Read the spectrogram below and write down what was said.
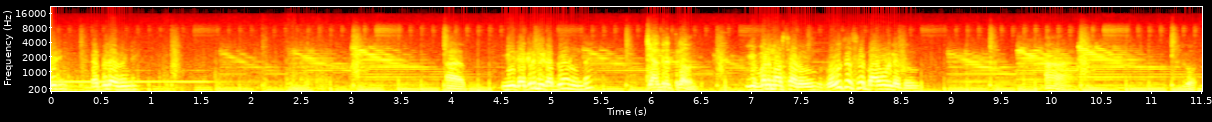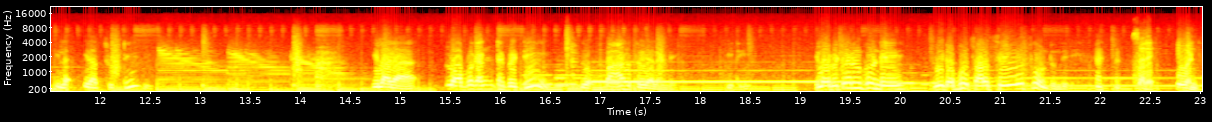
ఏది? డబ్బులు ఇవ్వండి ఆ, మీ దగ్గర మీ డబ్బు ఏమైనా ఉందా? జాగ్రత్తగా ఉంది. ఇవ్వండి మాస్టారు. రోజు అసలు బాగుండలేదు. ఆ, ఇదిగో ఇలా ఇలా చుట్టి ఇలాగా లోపల గంట పెట్టి బాగా తోయాలండి. ఇది. ఇలా పెట్టారనుకోండి మీ డబ్బు చాలా సేఫ్గా ఉంటుంది. సరే ఇవ్వండి.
